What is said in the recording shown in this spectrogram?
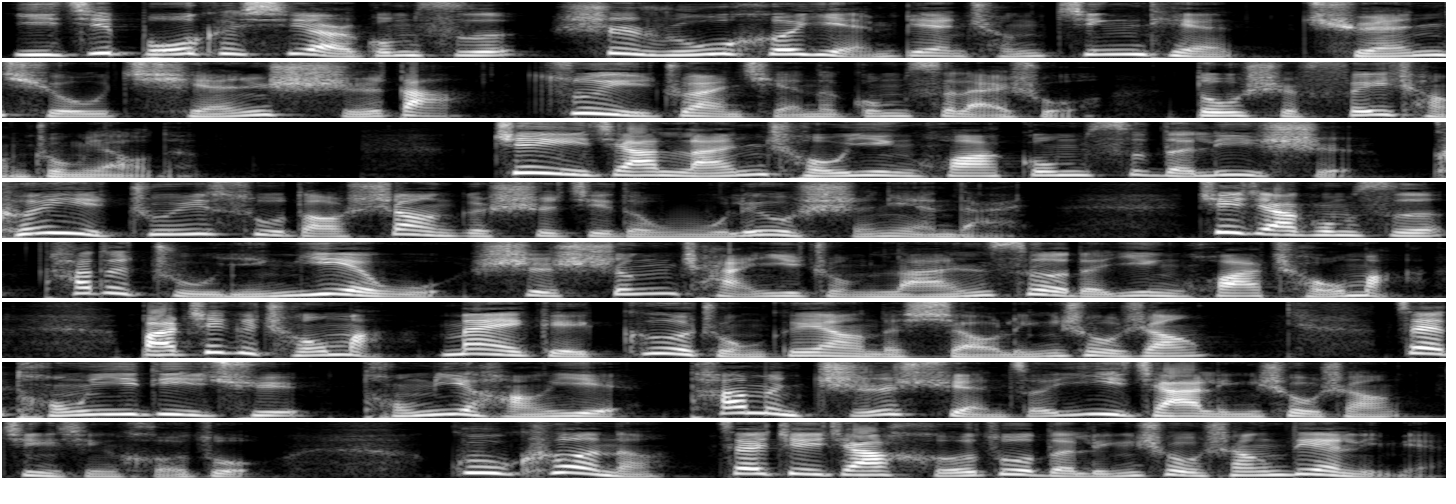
以及伯克希尔公司是如何演变成今天全球前十大最赚钱的公司来说，都是非常重要的。这一家蓝筹印花公司的历史可以追溯到上个世纪的五六十年代。这家公司它的主营业务是生产一种蓝色的印花筹码，把这个筹码卖给各种各样的小零售商。在同一地区、同一行业，他们只选择一家零售商进行合作。顾客呢，在这家合作的零售商店里面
